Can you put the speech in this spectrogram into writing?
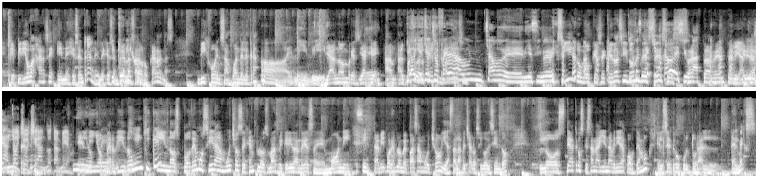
que pidió bajarse en eje central, el eje central? Lázaro Cárdenas. Dijo en San Juan de Letrán. Ay, mi vida. Ya nombres, ya que am- al Eh. Y paso de oye, los y el años, chofer era un chavo de 19. Sí, como que se quedó así. ¿Dónde "Está es eso? equivocado de ciudad". Exactamente, mi querida ya estoy chocheando también. El niño perdido. ¿Quién, Quique? Y nos podemos ir a muchos ejemplos más, mi querido Andrés, eh, Moni. Sí. También, por ejemplo, me pasa mucho, y hasta la fecha lo sigo diciendo, los teatros que están ahí en Avenida Cuauhtémoc, el Centro Cultural Telmex,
